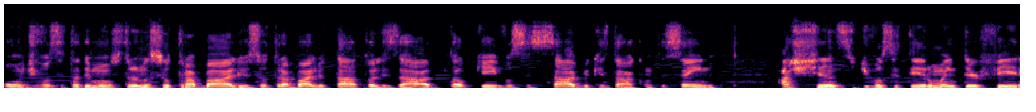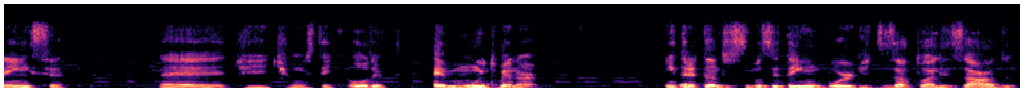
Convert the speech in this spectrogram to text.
onde você está demonstrando o seu trabalho, o seu trabalho está atualizado, tá ok, você sabe o que está acontecendo, a chance de você ter uma interferência né, de, de um stakeholder é muito menor. Entretanto, se você tem um board desatualizado,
